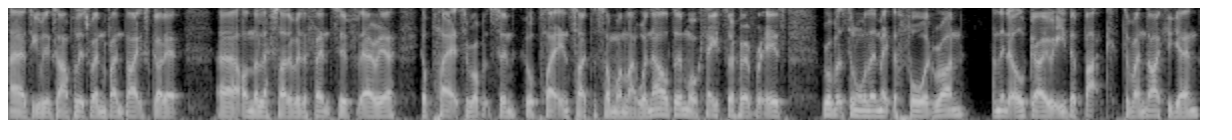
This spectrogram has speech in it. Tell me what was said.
uh, to give an example, is when Van Dijk's got it uh, on the left side of a defensive area. He'll play it to Robertson. He'll play it inside to someone like Wijnaldum or Keita, whoever it is. Robertson will then make the forward run, and then it'll go either back to Van Dijk again,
